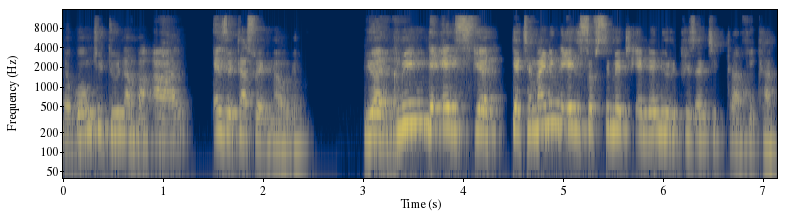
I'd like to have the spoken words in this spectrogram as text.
You're going to do number I as a task work now. You are doing the edge, you are determining the axes of symmetry and then you represent it graphically.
